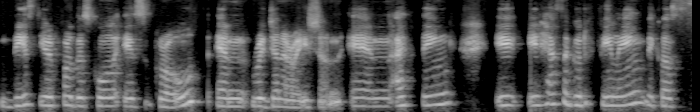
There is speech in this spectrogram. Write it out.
this year for the school is growth and regeneration. And I think it, it has a good feeling because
